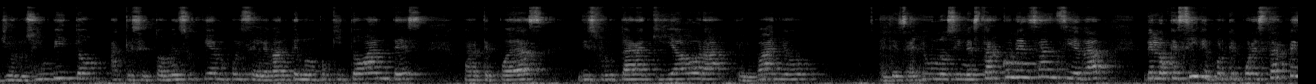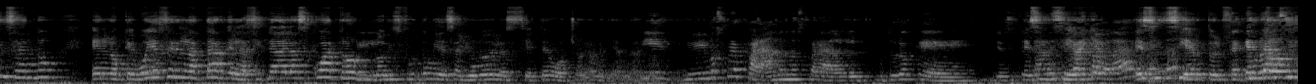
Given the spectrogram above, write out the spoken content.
Yo los invito a que se tomen su tiempo y se levanten un poquito antes para que puedas disfrutar aquí y ahora el baño, el desayuno, sin estar con esa ansiedad de lo que sigue, porque por estar pensando en lo que voy a hacer en la tarde, en la cita de las 4, no disfruto mi desayuno de las 7, 8 de la mañana. ¿no? Y vivimos preparándonos para el futuro que Dios Es va a incierto, llegar. es ¿verdad? incierto el O sea, ¿Qué futuro. tal si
